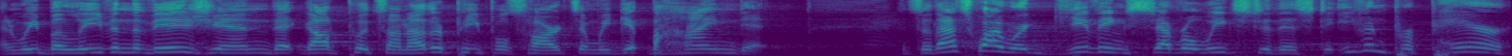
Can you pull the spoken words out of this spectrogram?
And we believe in the vision that God puts on other people's hearts and we get behind it. And so that's why we're giving several weeks to this to even prepare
